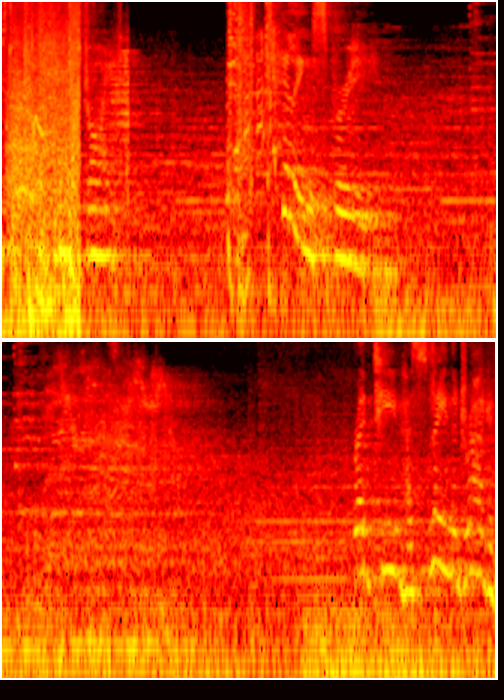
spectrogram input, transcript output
Been destroyed. Killing spree. Red team has slain the dragon.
